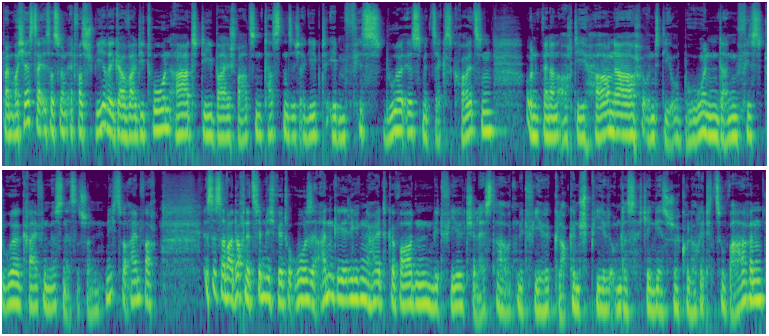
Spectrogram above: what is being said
Beim Orchester ist das schon etwas schwieriger, weil die Tonart, die bei schwarzen Tasten sich ergibt, eben Fis-Dur ist mit sechs Kreuzen. Und wenn dann auch die Hörner und die Oboen dann Fistur greifen müssen, ist es schon nicht so einfach. Es ist aber doch eine ziemlich virtuose Angelegenheit geworden mit viel Celestra und mit viel Glockenspiel, um das chinesische Kolorit zu wahren.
